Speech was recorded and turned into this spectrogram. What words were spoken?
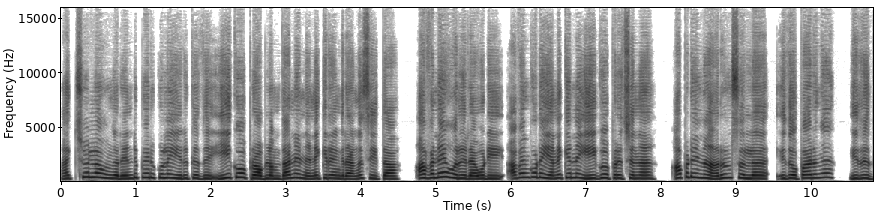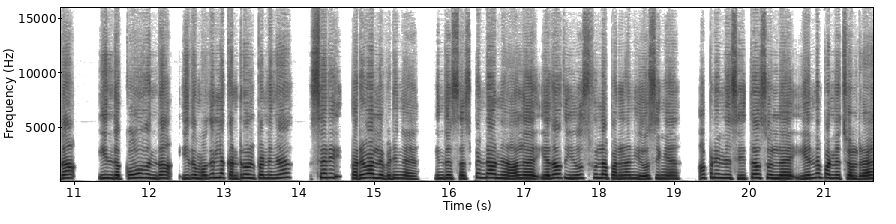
ஆக்சுவலா உங்க ரெண்டு பேருக்குள்ள இருக்குது ஈகோ ப்ராப்ளம் தானே நினைக்கிறேங்கிறாங்க சீதா. அவனே ஒரு ரவுடி. அவன் கூட எனக்கு என்ன ஈகோ பிரச்சனை? அப்படின்னு அருண் சொல்ல, இதோ பாருங்க. இதுதான். இந்த கோவம் தான். இத முதல்ல கண்ட்ரோல் பண்ணுங்க. சரி பரவாயில்ல விடுங்க. இந்த சஸ்பெண்ட் ஆன ஏதாவது யூஸ்ஃபுல்லா பண்ணலான்னு யோசிங்க. அப்படின்னு சீதா சொல்ல, என்ன பண்ண சொல்ற?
